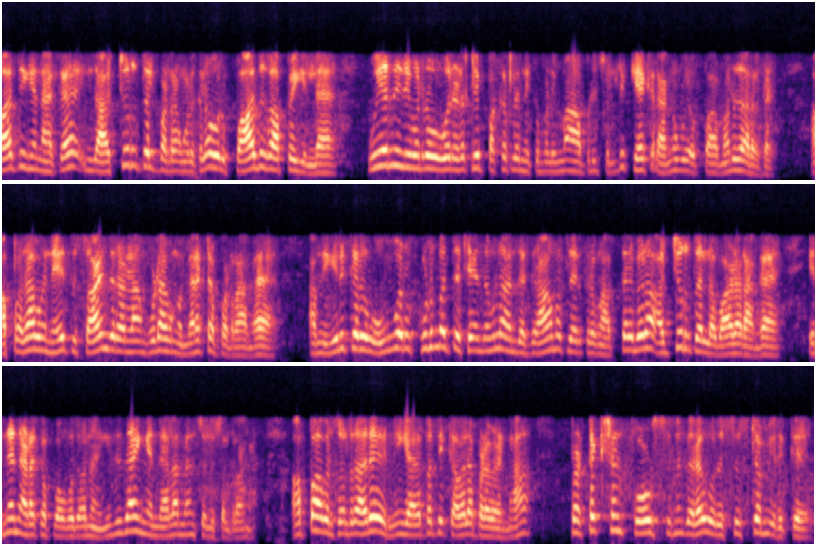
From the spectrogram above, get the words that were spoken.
பார்த்தீங்கன்னாக்க இந்த அச்சுறுத்தல் பண்றவங்களுக்குலாம் ஒரு பாதுகாப்பே இல்லை. உயர்நீதிமன்றம் ஒவ்வொரு இடத்துலையும் பக்கத்துல நிற்க முடியுமா அப்படின்னு சொல்லிட்டு கேட்குறாங்க மனுதாரர்கள். அப்போ தான் அவங்க நேற்று சாயந்தரம்லாம் கூட அவங்க மிரட்டப்படுறாங்க. அங்கே இருக்கிற ஒவ்வொரு குடும்பத்தை சேர்ந்தவங்களும் அந்த கிராமத்தில் இருக்கிறவங்க அத்தனை பேரும் அச்சுறுத்தலில் வாழறாங்க. என்ன நடக்க போகுதோன்னு. இதுதான் இங்கே நிலைமைன்னு சொல்லி சொல்கிறாங்க அப்போ அவர் சொல்றாரு நீங்கள் அதை பற்றி கவலைப்பட வேண்டாம். ப்ரொடெக்ஷன் ஃபோர்ஸுங்கிற ஒரு சிஸ்டம் இருக்கு.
